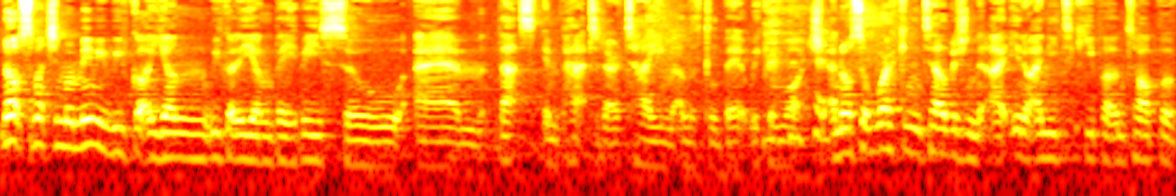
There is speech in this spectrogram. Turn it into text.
Not so much anymore. Maybe we've got a young we've got a young baby, so um, that's impacted our time a little bit. We can watch, and also working in television. I, you know, I need to keep on top of.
